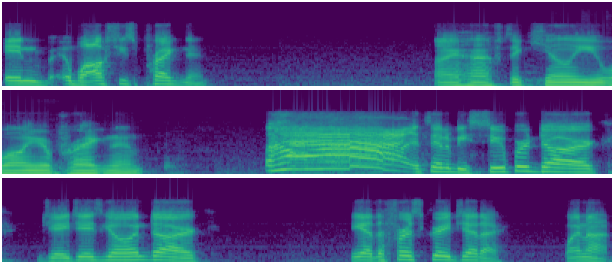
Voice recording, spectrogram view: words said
in while she's pregnant. I have to kill you while you're pregnant. Ah! It's gonna be super dark. JJ's going dark. Yeah, the first great Jedi. Why not?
